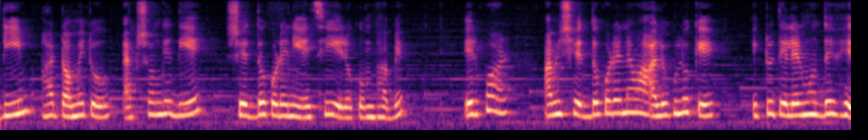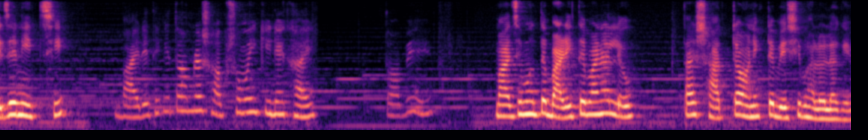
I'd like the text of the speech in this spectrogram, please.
ডিম আর টমেটো একসঙ্গে দিয়ে সেদ্ধ করে নিয়েছি এরকমভাবে। এরপর আমি সেদ্ধ করে নেওয়া আলুগুলোকে একটু তেলের মধ্যে ভেজে নিচ্ছি। বাইরে থেকে তো আমরা সবসময় কিনে খাই। তবে মাঝে মধ্যে বাড়িতে বানালেও তার স্বাদটা অনেকটা বেশি ভালো লাগে।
